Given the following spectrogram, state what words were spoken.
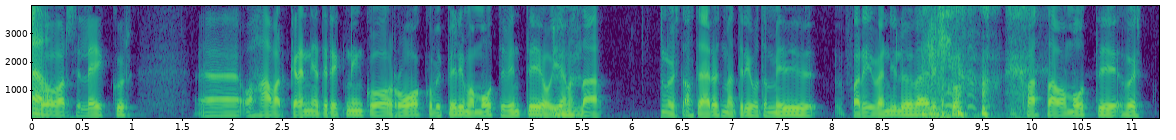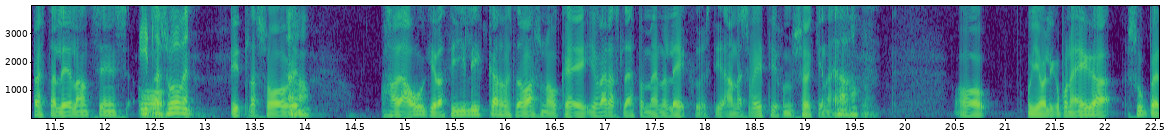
svo var þessi leikur uh, og það var grenjandi rigning og rók og við byrjum á móti vindi og Mhm. ég náttúrulega þú veist, átti erfitt með að drífa út á miðju fara í venjulegu veðri sko. hvað þá á móti, þú veist, bestaliði landsins og- sofin illa sofin Já. og hafði áhugjur af því líka þú veist, það var svona ok, ég verði að sleppa með hennar leik þú veist, ég, annars veit ég upp um sökina hérna, sko. og, og ég var líka búin að eiga super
